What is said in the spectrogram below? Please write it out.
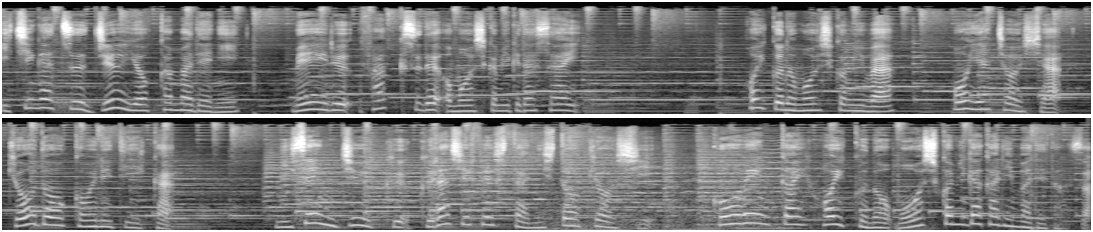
1月14日までにメール、ファックスでお申し込みください保育の申し込みは法や庁舎共同コミュニティ課2019暮らしフェスタ西東京市講演会保育の申し込み係までどうぞ。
